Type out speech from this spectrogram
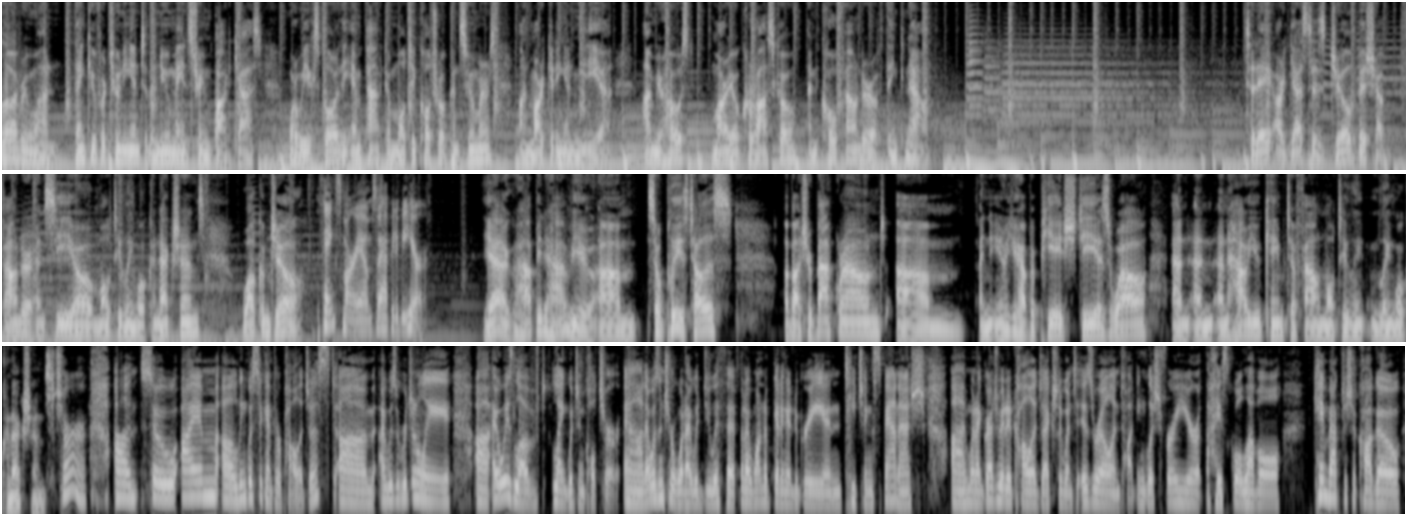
Hello, everyone. Thank you for tuning in to the New Mainstream podcast, where we explore the impact of multicultural consumers on marketing and media. I'm your host, Mario Carrasco, and co founder of Think Now. Today, our guest is Jill Bishop, founder and CEO of Multilingual Connections. Welcome, Jill. Thanks, Mario. I'm so happy to be here. Yeah, happy to have you. Um, so please tell us about your background. Um, and you know you have a PhD as well, and and and how you came to found multilingual connections. Sure. Um, so I'm a linguistic anthropologist. Um, I was originally uh, I always loved language and culture, and I wasn't sure what I would do with it, but I wound up getting a degree in teaching Spanish. Um, when I graduated college, I actually went to Israel and taught English for a year at the high school level. Came back to Chicago,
